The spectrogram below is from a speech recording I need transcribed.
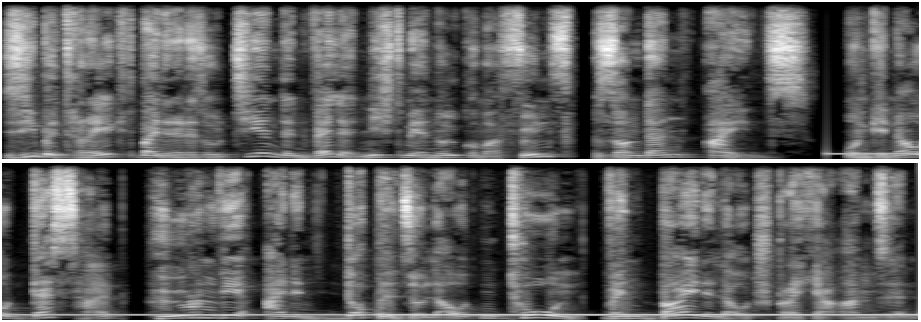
Sie beträgt bei der resultierenden Welle nicht mehr 0,5, sondern 1. Und genau deshalb hören wir einen doppelt so lauten Ton, wenn beide Lautsprecher an sind.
